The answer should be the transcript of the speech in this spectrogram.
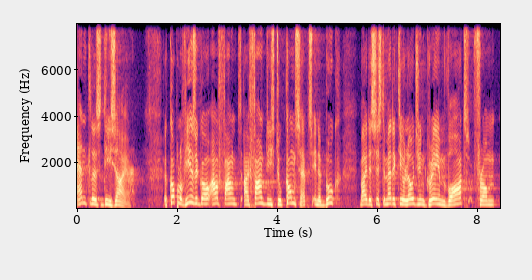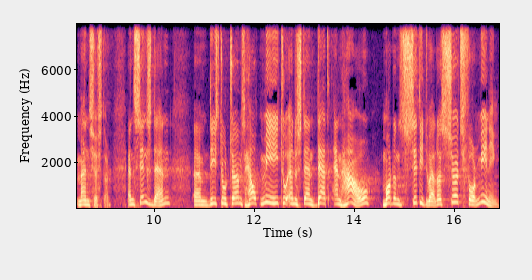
endless desire. A couple of years ago, I found, I found these two concepts in a book by the systematic theologian Graham Ward from Manchester. And since then, um, these two terms help me to understand that and how modern city dwellers search for meaning,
